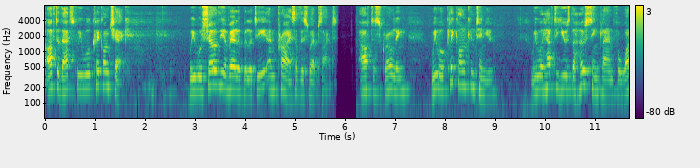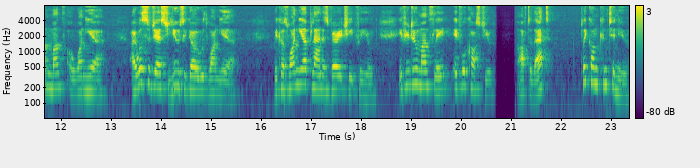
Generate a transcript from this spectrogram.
After that, we will click on check. We will show the availability and price of this website. After scrolling, we will click on continue. We will have to use the hosting plan for one month or one year. I will suggest you to go with one year because one year plan is very cheap for you. If you do monthly, it will cost you. After that, click on continue.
